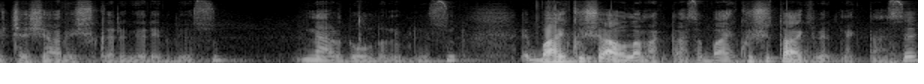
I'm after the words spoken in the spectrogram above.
üç aşağı beş yukarı görebiliyorsun. Nerede olduğunu biliyorsun. E, baykuşu avlamaktansa, baykuşu takip etmektense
